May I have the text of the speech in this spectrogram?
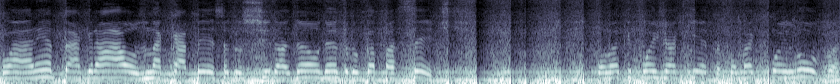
40 graus na cabeça do cidadão dentro do capacete. Como é que põe jaqueta? Como é que põe luva?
